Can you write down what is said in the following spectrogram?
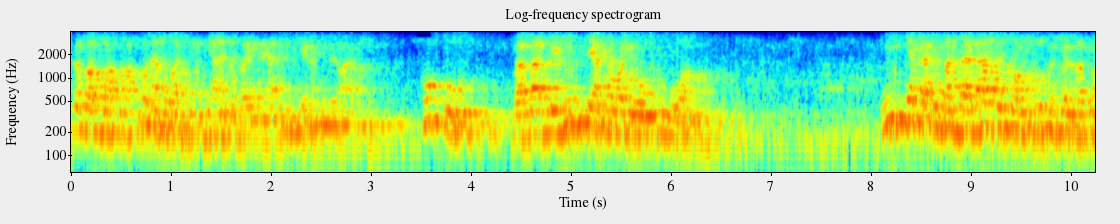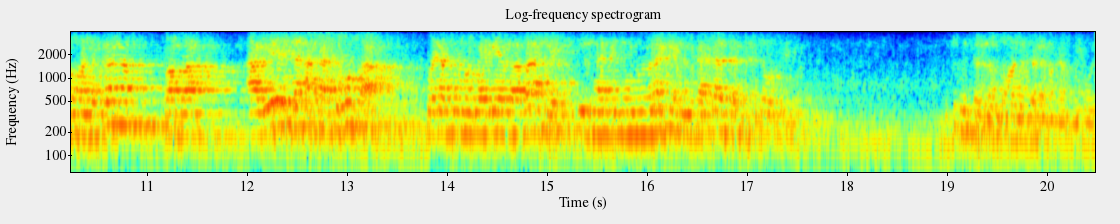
Kwa sababu hakuna mawasiliano baina ya mke na mume wake huku babake mke akawa yougua mke akatuma salamu kwa mtume sallallahu alaihi wasallam kwamba aweza akatoka kwenda kumwangalia babake ilhali mume wake amekataza kitoke mtume sallallahu alaihi wasallam akamjibu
